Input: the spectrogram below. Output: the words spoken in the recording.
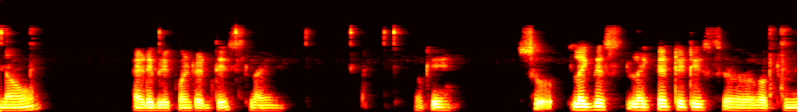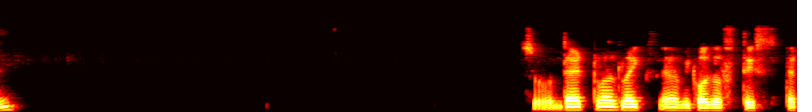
now add a breakpoint at this line. Okay so like this like that it is uh, working. So that was like uh, because of this that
